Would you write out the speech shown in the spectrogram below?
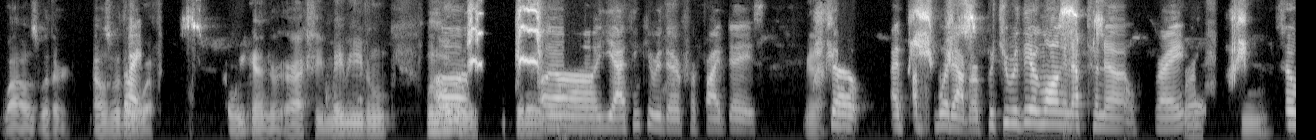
while I was with her. I was with right. her with a weekend, or, or, actually maybe even a little uh, over. A uh, yeah, I think you were there for five days. Yeah. So I, whatever, but you were there long enough to know, right? Right. Mm-hmm. So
